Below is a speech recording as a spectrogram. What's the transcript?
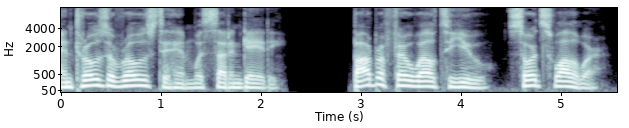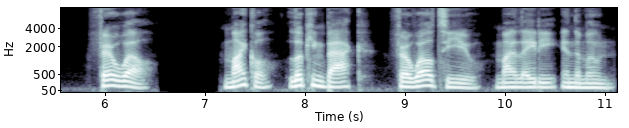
and throws a rose to him with sudden gaiety. Barbara, farewell to you, sword swallower. Farewell. Michael, looking back, farewell to you, my lady in the moon.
